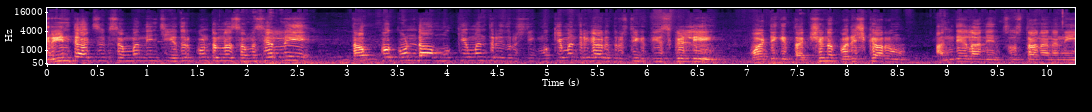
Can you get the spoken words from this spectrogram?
గ్రీన్ ట్యాక్స్కి సంబంధించి ఎదుర్కొంటున్న సమస్యల్ని తప్పకుండా ముఖ్యమంత్రి దృష్టికి ముఖ్యమంత్రి గారి దృష్టికి తీసుకెళ్ళి వాటికి తక్షణ పరిష్కారం అందేలా నేను చూస్తానని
